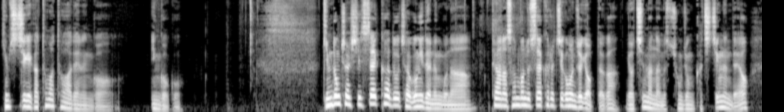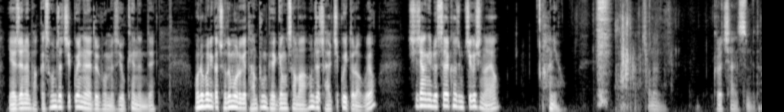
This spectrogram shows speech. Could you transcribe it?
김치찌개가 토마토화 되는 거인 거고. 김동철 씨 셀카도 적응이 되는구나. 태어나서 한 번도 셀카를 찍어본 적이 없다가 여친 만나면서 종종 같이 찍는데요. 예전엔 밖에서 혼자 찍고 있는 애들 보면서 욕했는데 오늘 보니까 저도 모르게 단풍 배경 삼아 혼자 잘 찍고 있더라고요. 시장님도 셀카 좀 찍으시나요? 아니요. 저는 그렇지 않습니다.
